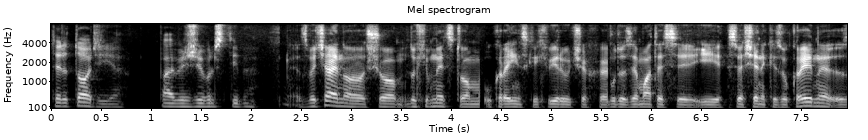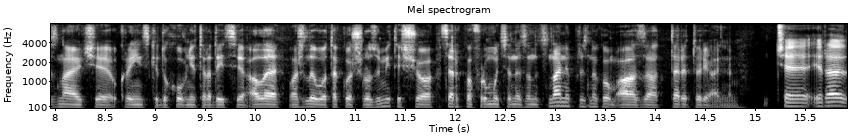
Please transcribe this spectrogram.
teritoriją, pavyzdžiui, valstybę. Звичайно, що духовництвом українських віруючих будуть займатися і священики з України, знаючи українські духовні традиції, але важливо також розуміти, що церква формується не за національним признаком, а за територіальним. Čia yra e,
